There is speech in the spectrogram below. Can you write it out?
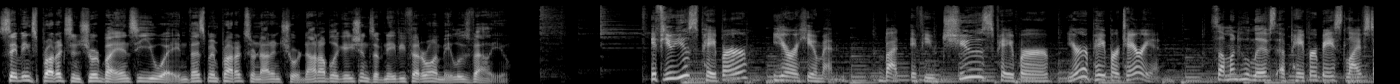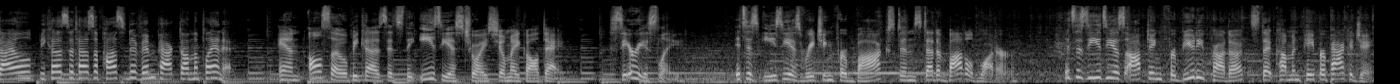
Savings products insured by NCUA. Investment products are not insured, not obligations of Navy Federal and may lose value. If you use paper, you're a human. But if you choose paper, you're a papertarian. Someone who lives a paper based lifestyle because it has a positive impact on the planet. And also because it's the easiest choice you'll make all day. Seriously. It's as easy as reaching for boxed instead of bottled water. It's as easy as opting for beauty products that come in paper packaging.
